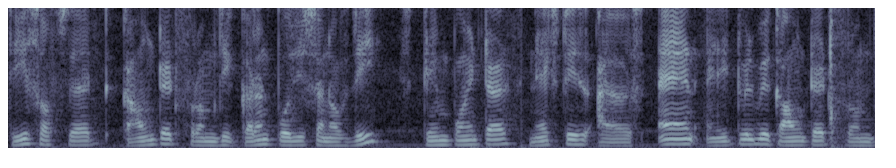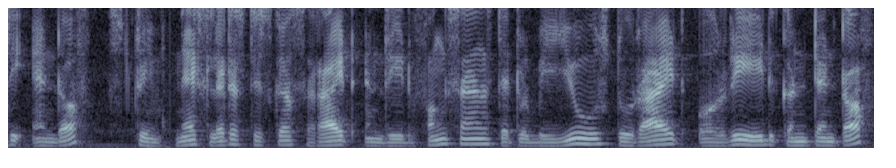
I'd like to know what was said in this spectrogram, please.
this offset counted from the current position of the stream pointer. Next is ios end and it will be counted from the end of stream. Next let us discuss write and read functions that will be used to write or read content of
